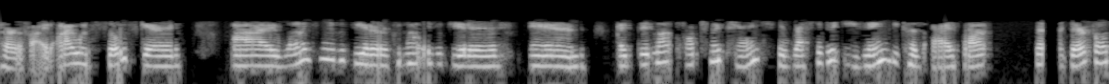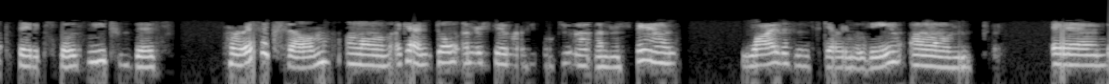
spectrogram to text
terrified. I was so scared. I wanted to leave the theater, could not leave the theater, and I did not talk to my parents the rest of the evening because I thought that their fault that they'd exposed me to this horrific film. Um, again, don't understand why people do not understand why this is a scary movie. Um, and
